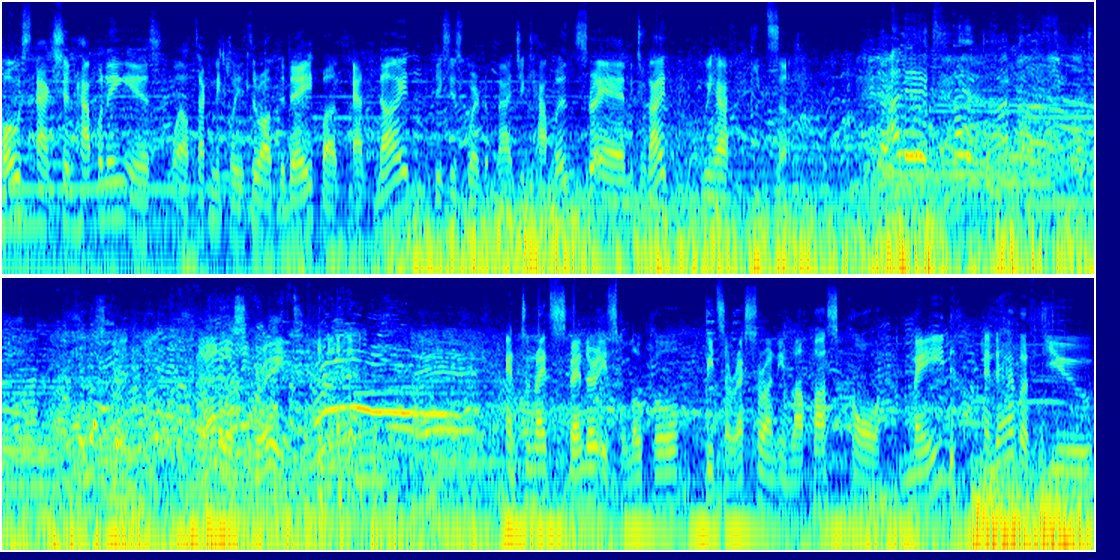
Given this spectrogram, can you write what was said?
most action happening is, well, technically throughout the day, but at night, this is where the magic happens. And tonight, we have pizza. Alex! That was great. and tonight's vendor is a local pizza restaurant in La Paz called Made. And they have a few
